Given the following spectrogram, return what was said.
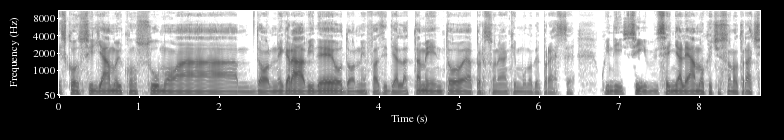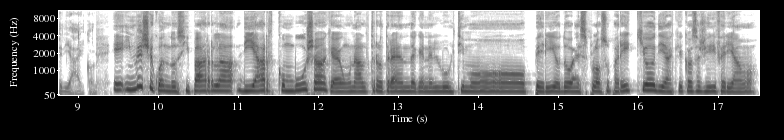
e sconsigliamo il consumo a donne gravide o donne in fase di allattamento e a persone anche immunodepresse. Quindi sì, segnaliamo che ci sono tracce di alcol. E invece quando si parla di art kombucha, che è un altro trend che nell'ultimo periodo è esploso parecchio, di a che cosa ci riferiamo?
